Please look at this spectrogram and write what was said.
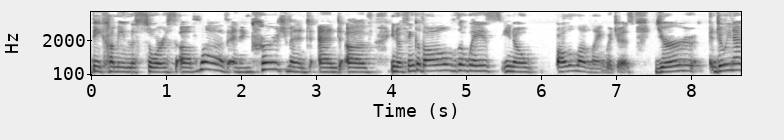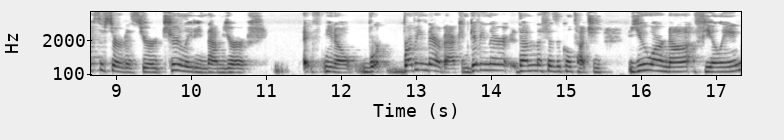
becoming the source of love and encouragement and of, you know, think of all the ways, you know, all the love languages. You're doing acts of service, you're cheerleading them, you're, eh, you know, rubbing their back and giving their, them the physical touch. And you are not feeling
